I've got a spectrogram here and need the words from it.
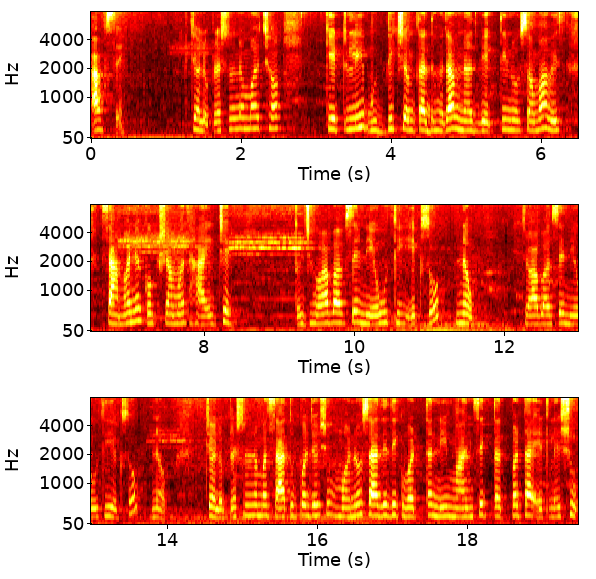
આવશે ચલો, પ્રશ્ન નંબર છ. કેટલી બુદ્ધિ ક્ષમતા ધરાવનાર વ્યક્તિનો સમાવેશ સામાન્ય કક્ષામાં થાય છે? તો જવાબ આવશે નેવુંથી એકસો નવ. જવાબ આવશે નેવુંથી એકસો નવ. ચલો, પ્રશ્ન નંબર સાત ઉપર જઈશું. મનોશારીરિક વર્તનની માનસિક તત્પરતા એટલે શું?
